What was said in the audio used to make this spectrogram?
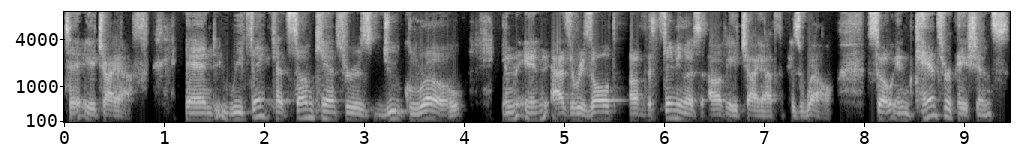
to HIF. And we think that some cancers do grow in, in, as a result of the stimulus of HIF as well. So in cancer patients,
